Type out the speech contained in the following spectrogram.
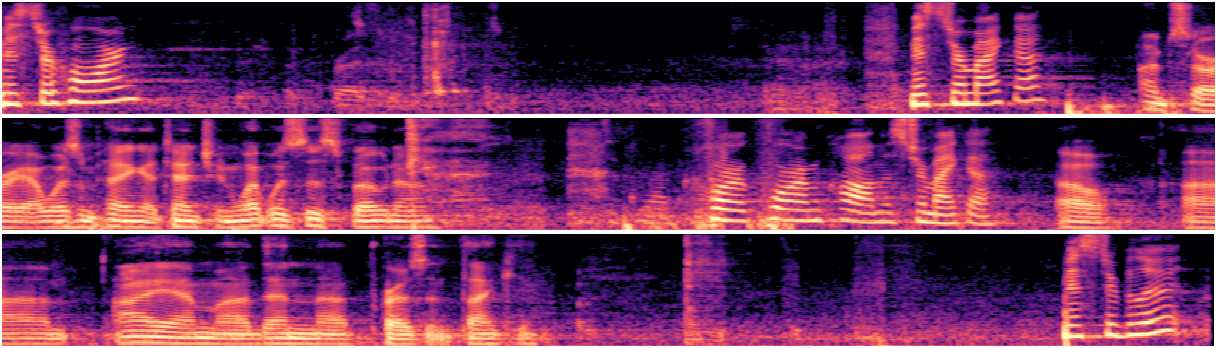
Mr. Horn? Mr. Mica? I'm sorry, I wasn't paying attention. What was this vote on? For a quorum call, Mr. Mica. Oh, um, I am uh, then uh, present. Thank you. Mr. Blute?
